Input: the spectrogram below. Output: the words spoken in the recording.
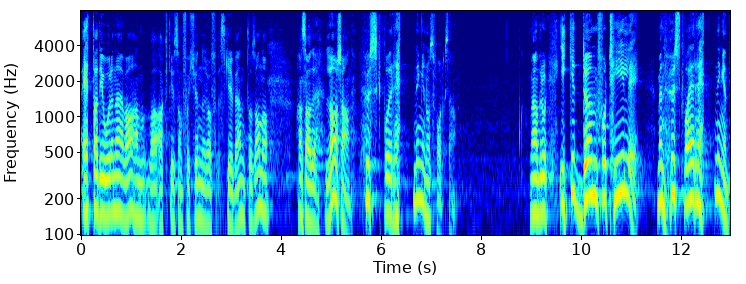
et av de ordene var Han var aktiv som forkynner og skribent. og sånn, og Han sa det. Lars, han, husk på retningen hos folk, sa han. Med andre ord, ikke døm for tidlig, men husk hva er retningen.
